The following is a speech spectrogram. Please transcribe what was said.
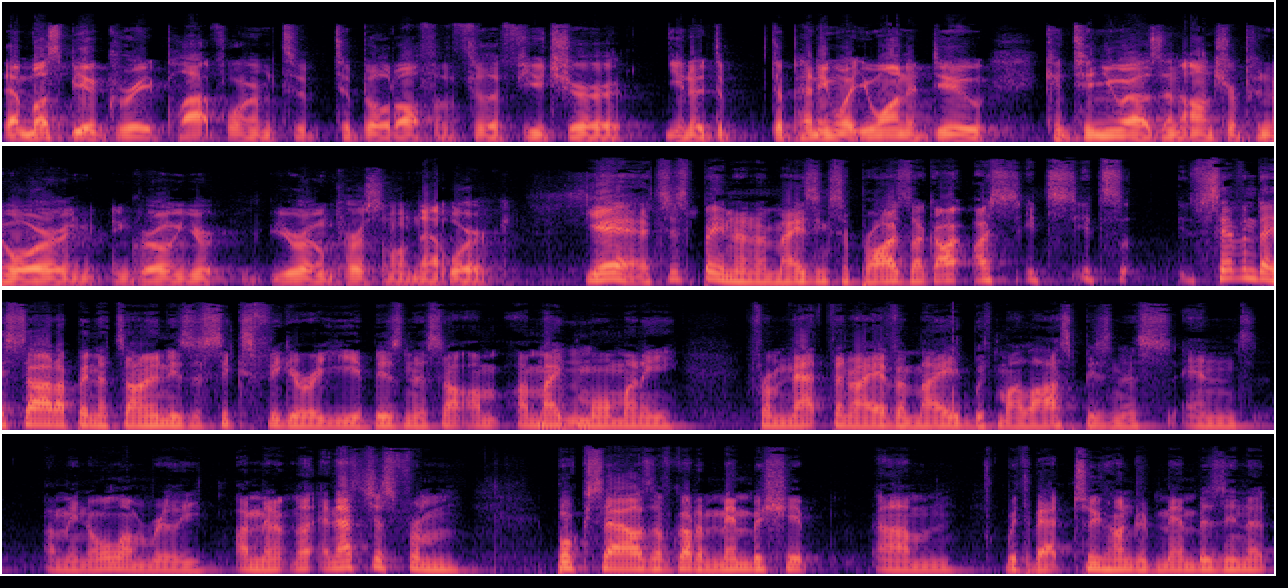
that must be a great platform to, to build off of for the future you know de- depending what you want to do continue as an entrepreneur and, and growing your your own personal network yeah, it's just been an amazing surprise. Like I it's it's seven day startup in its own is a six figure a year business. I, I'm- I make more money from that than I ever made with my last business, and I mean all I'm really I mean, and that's just from book sales. I've got a membership um, with about 200 members in it.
